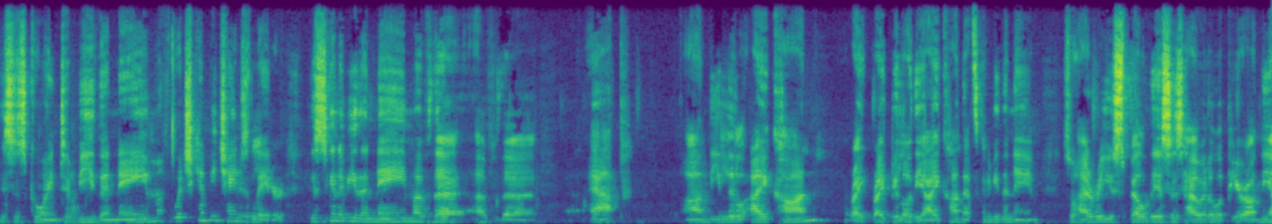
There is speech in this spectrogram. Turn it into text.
This is going to be the name, which can be changed later. This is going to be the name of the, of the app on the little icon, right? Right below the icon, that's going to be the name. So however you spell this is how it'll appear on the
